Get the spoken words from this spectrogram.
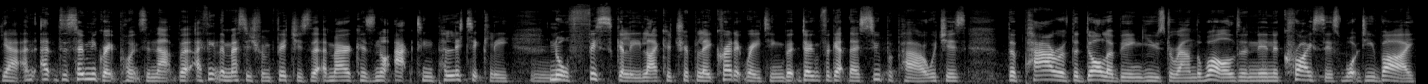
Yeah, and uh, there's so many great points in that. But I think the message from Fitch is that America's not acting politically mm. nor fiscally like a AAA credit rating. But don't forget their superpower, which is the power of the dollar being used around the world. And in a crisis, what do you buy?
